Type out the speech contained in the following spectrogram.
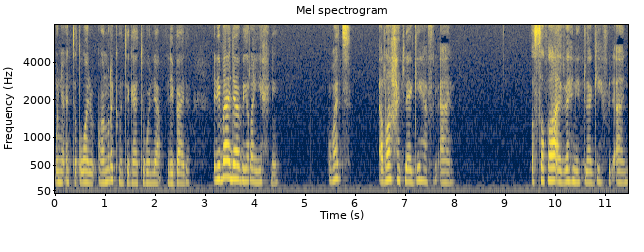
وإن أنت طوال عمرك وأنت قاعد تقول لا اللي بعده. اللي بعده بيريحني. but الراحة تلاقيها في الآن. الصفاء الذهني تلاقيه في الآن.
